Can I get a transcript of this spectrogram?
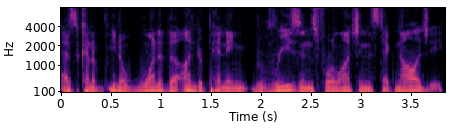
as kind of you know one of the underpinning reasons for launching this technology.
